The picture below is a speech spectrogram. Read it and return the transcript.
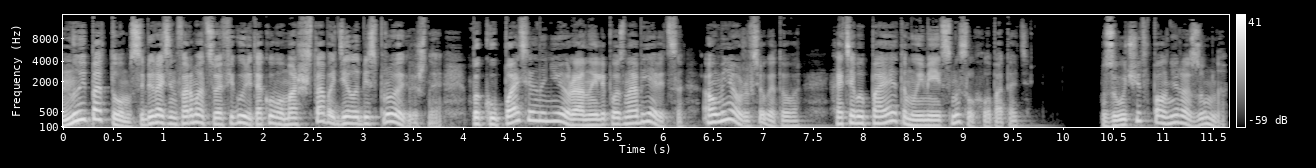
Ну и потом, собирать информацию о фигуре такого масштаба – дело беспроигрышное. Покупатель на нее рано или поздно объявится, а у меня уже все готово. Хотя бы поэтому имеет смысл хлопотать. Звучит вполне разумно,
